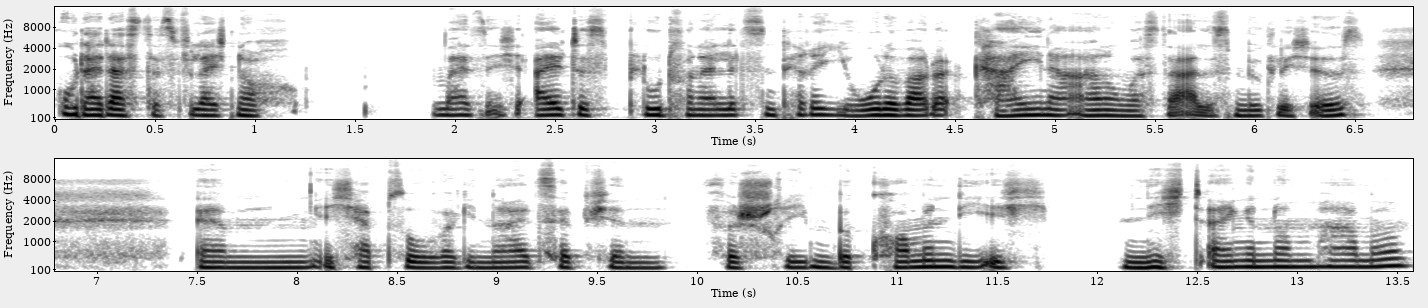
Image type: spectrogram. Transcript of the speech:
Oder dass das vielleicht noch, weiß nicht, altes Blut von der letzten Periode war oder keine Ahnung, was da alles möglich ist. Ähm, ich habe so Vaginalzäpfchen verschrieben bekommen, die ich nicht eingenommen habe.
